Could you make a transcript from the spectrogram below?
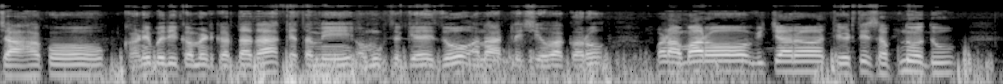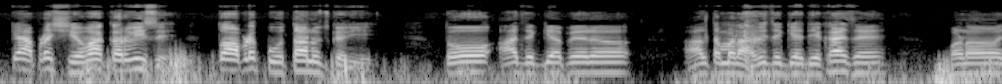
ચાહકો ઘણી બધી કમેન્ટ કરતા હતા કે તમે અમુક જગ્યાએ જો અને આટલી સેવા કરો. પણ અમારો વિચાર ઠેરથી સપનું હતું કે આપણે સેવા કરવી છે તો આપણે પોતાનું જ કરીએ. તો આ જગ્યા પર હાલ તમને આવી જગ્યા દેખાય છે. પણ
